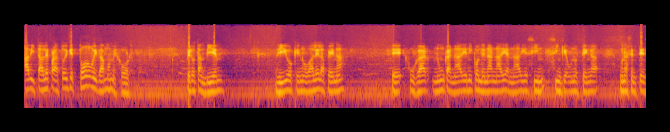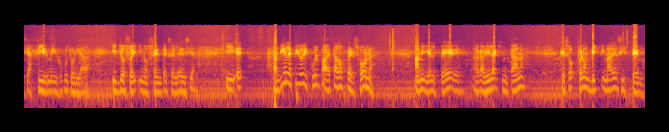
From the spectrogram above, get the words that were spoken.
habitable para todos y que todos vivamos mejor. Pero también digo que no vale la pena eh, juzgar nunca a nadie ni condenar a nadie a nadie sin, sin que uno tenga una sentencia firme y ejecutoriada. Y yo soy inocente, excelencia. Y eh, también le pido disculpas a estas dos personas, a Miguel Pérez, a Gabriela Quintana, que fueron víctimas del sistema,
